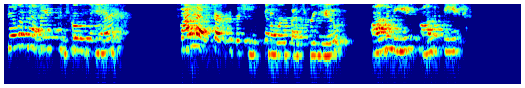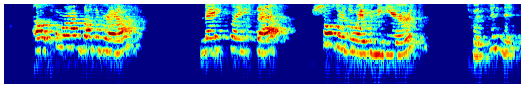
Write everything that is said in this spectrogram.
Still in that nice controlled manner. Find that start position that's gonna work best for you. On the knees, on the feet. Out forearms on the ground. Nice plank set. Shoulders away from the ears. Twist and dip.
